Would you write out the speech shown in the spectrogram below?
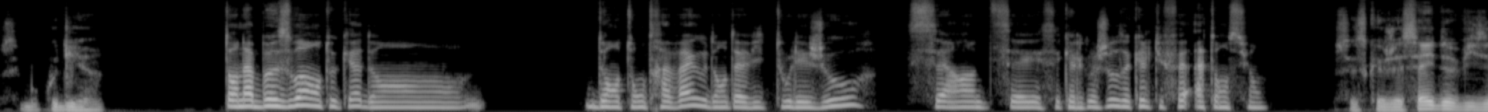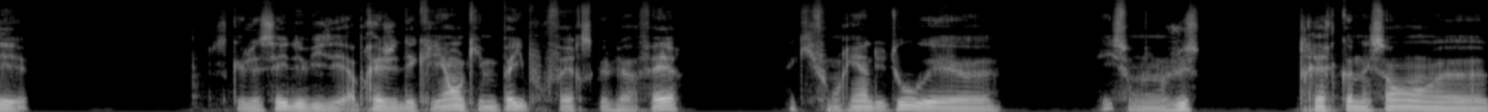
c'est beaucoup dire. T'en as besoin en tout cas dans, dans ton travail ou dans ta vie de tous les jours, c'est quelque chose auquel tu fais attention. C'est ce que j'essaye de viser. Ce que j'essaye de viser. Après, j'ai des clients qui me payent pour faire ce que j'ai à faire. et qui font rien du tout et euh, ils sont juste très reconnaissants euh,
